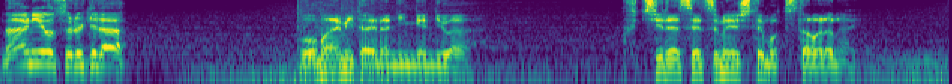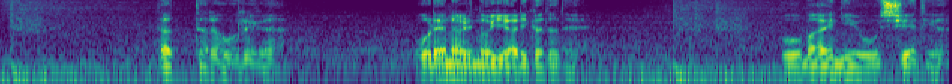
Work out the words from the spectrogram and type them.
何をする気だ？お前みたいな人間には口で説明しても伝わらない。だったら俺が俺なりのやり方でお前に教えてやる。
